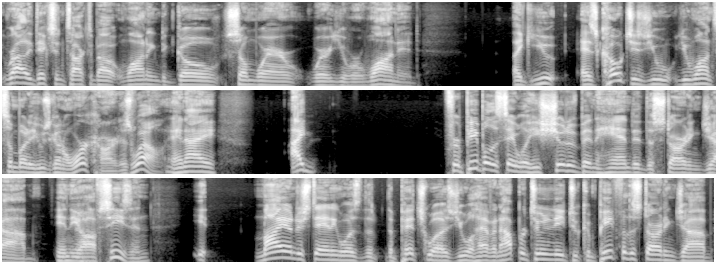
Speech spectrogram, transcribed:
Riley Dixon talked about wanting to go somewhere where you were wanted. Like you as coaches you you want somebody who's going to work hard as well. And I I for people to say well he should have been handed the starting job in the off season, it my understanding was the the pitch was you will have an opportunity to compete for the starting job.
